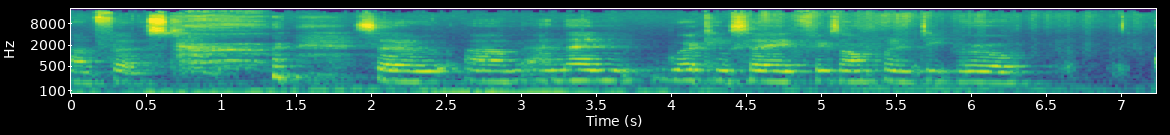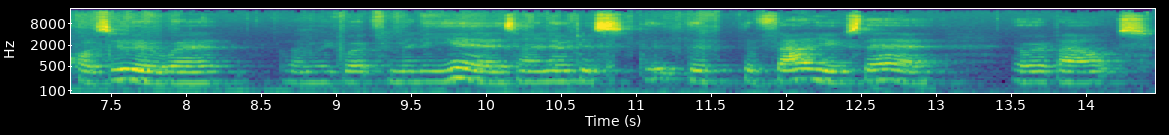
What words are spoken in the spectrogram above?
um, first. so, um, and then working, say, for example, in deep rural KwaZulu, where um, we've worked for many years, I noticed the, the, the values there are about,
